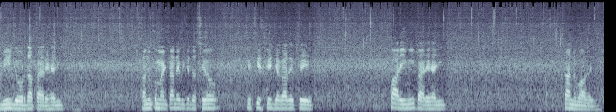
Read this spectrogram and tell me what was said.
ਮੀਂਹ ਜੋੜਦਾ ਪੈ ਰਿਹਾ ਜੀ। ਸਾਨੂੰ ਕਮੈਂਟਾਂ ਦੇ ਵਿੱਚ ਦੱਸਿਓ ਕਿ ਕਿਸ ਕਿਸ ਜਗ੍ਹਾ ਦੇ ਉੱਤੇ ਭਾਰੀ ਮੀਂਹ ਪੈ ਰਿਹਾ ਜੀ। ਧੰਨਵਾਦ ਹੈ ਜੀ।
